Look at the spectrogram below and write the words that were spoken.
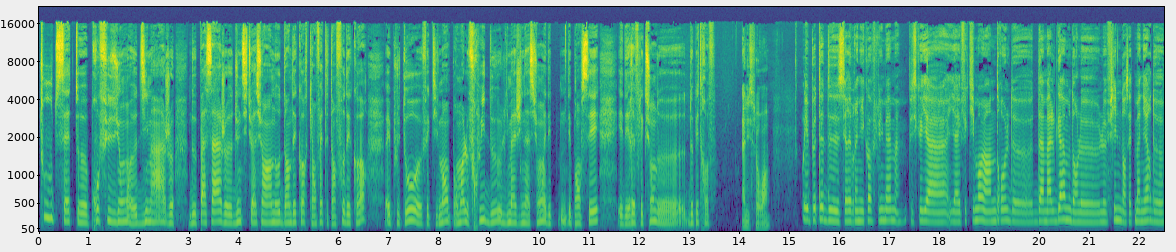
toute cette euh, profusion d'images, de passages d'une situation à un autre, d'un décor qui en fait est un faux décor, est plutôt effectivement pour moi le fruit de l'imagination et des, pensées et des réflexions de, de Petrov. Alice Leroy. Et peut-être de Serebrennikov lui-même, puisqu'il y a, il y a effectivement un drôle d'amalgame dans le, film, dans cette manière de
